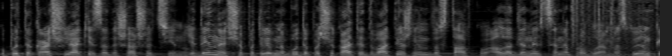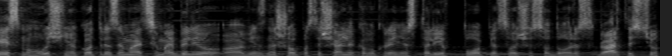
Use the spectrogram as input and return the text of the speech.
Купити кращу якість за дешевшу ціну. Єдине, що потрібно буде почекати два тижні на доставку, але для них це не проблема. Розповім кейс мого учня, котрий займається мебелью. А, Він знайшов постачальника в Україні столів по 500-600 доларів собівартістю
